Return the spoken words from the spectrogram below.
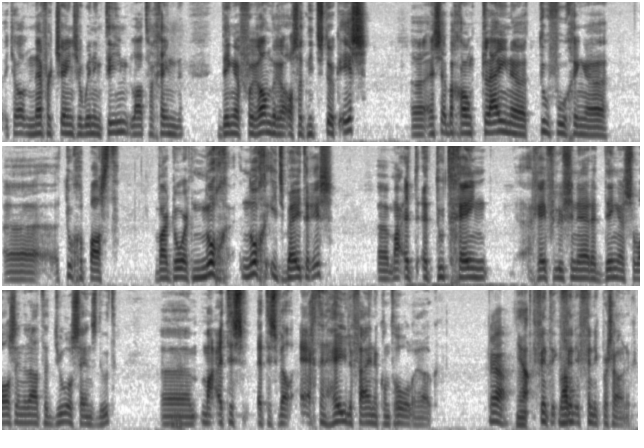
weet je wel, never change a winning team. Laten we geen dingen veranderen als het niet stuk is. Eh, en ze hebben gewoon kleine toevoegingen eh, toegepast, waardoor het nog, nog iets beter is. Eh, maar het, het doet geen revolutionaire dingen zoals inderdaad de DualSense doet. Ehm, Maar het is, het is wel echt een hele fijne controller ook. ja. Vind ik, Maar- vind, ik- vind ik persoonlijk.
